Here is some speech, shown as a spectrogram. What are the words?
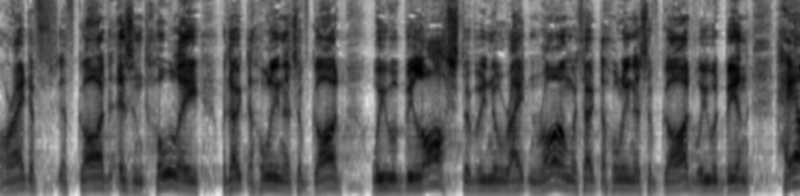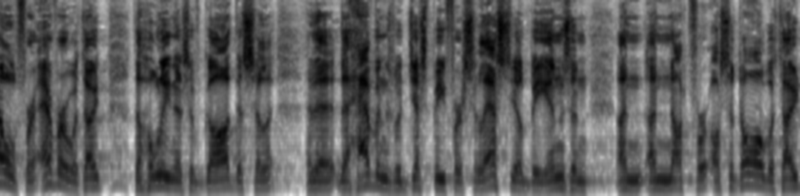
All right, if, if God isn't holy, without the holiness of God, we would be lost. There would be no right and wrong. Without the holiness of God, we would be in hell forever. Without the holiness of God, the, the, the heavens would just be for celestial beings and, and, and not for us at all. Without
